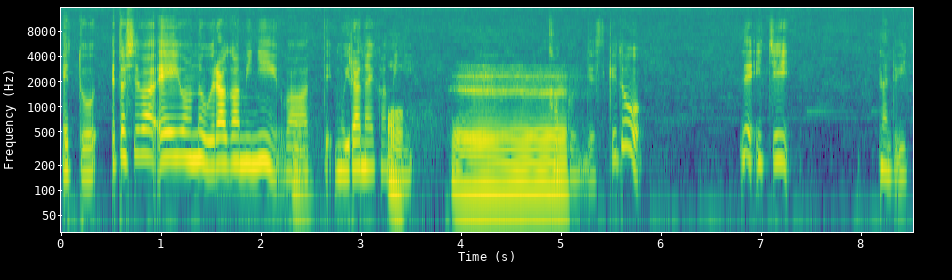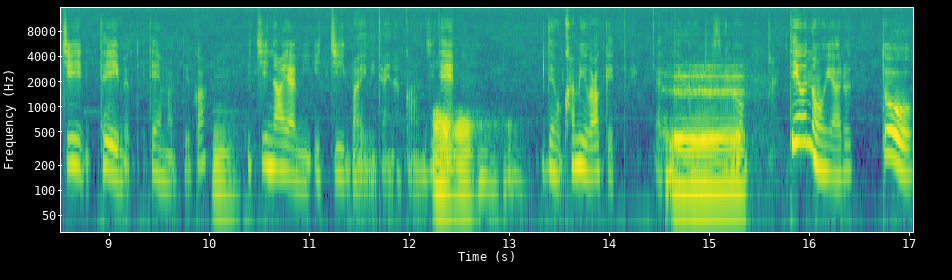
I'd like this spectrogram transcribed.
えっと、私は A4 の裏紙にわーって、もういらない紙に。書くんですけど、で1なんて1テーマテーマっていうかうん。1悩み1枚みたいな感じででも紙分けてやっていくんですけどっていうのをやると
